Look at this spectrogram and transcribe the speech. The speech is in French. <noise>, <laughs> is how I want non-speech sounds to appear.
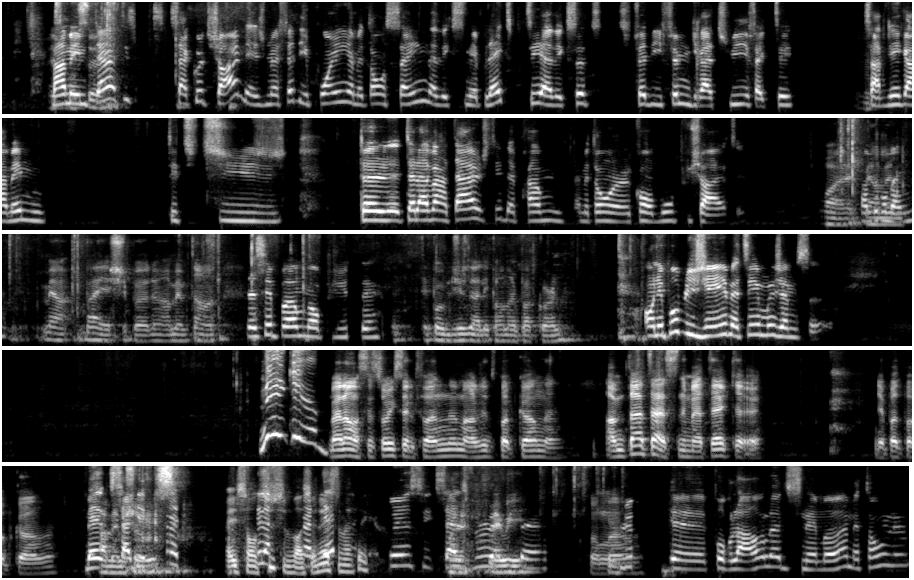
Mais en même ça. temps, ça coûte cher, mais je me fais des points, mettons, scène avec Cineplex. Puis, avec ça, tu, fais des films gratuits. Fait que, sais, ça revient quand même. Tu tu. as, l'avantage, de prendre, mettons, un combo plus cher. tu sais. Ouais, En mais même- ben, je sais pas, là, en même temps, Je sais pas, moi non plus. t'es pas obligé d'aller prendre un popcorn. On n'est pas obligé, mais tu sais, moi, j'aime ça. Ben non, c'est sûr que c'est le fun, là, manger du popcorn. En même temps, tu sais, à la cinémathèque, il n'y a pas de popcorn. là. Mais La même ça dépend. Ben, Ils sont-ils subventionnés à Cinémathèque? euh, c'est- Ça Ouais, se veut ben oui. être, euh, plus que pour l'art là, du cinéma, mettons. Là.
